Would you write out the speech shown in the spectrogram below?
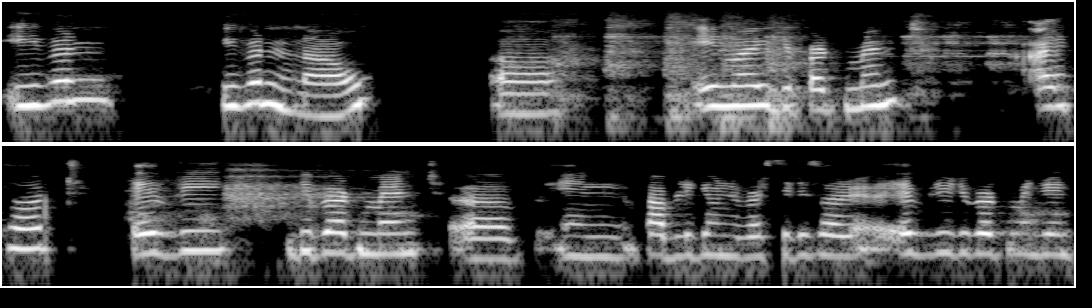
even even now uh, in my department i thought every department uh, in public universities or every department in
